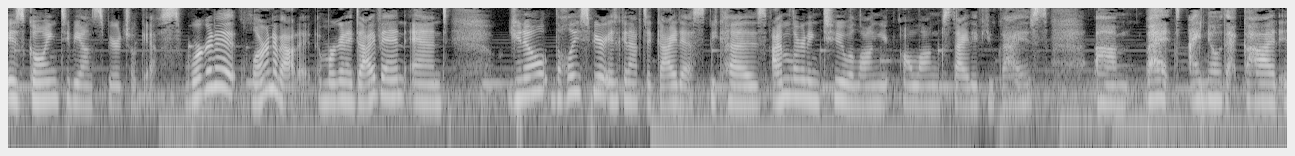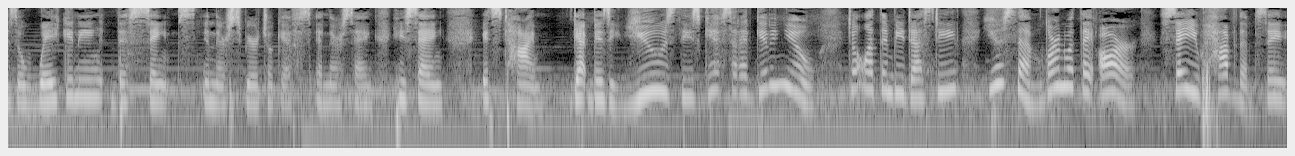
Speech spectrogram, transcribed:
is going to be on spiritual gifts. We're going to learn about it and we're going to dive in. And, you know, the Holy Spirit is going to have to guide us because I'm learning too along alongside of you guys. Um, but I know that God is awakening the saints in their spiritual gifts and they're saying, He's saying, it's time Get busy. Use these gifts that I've given you. Don't let them be dusty. Use them. Learn what they are. Say you have them. Say,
